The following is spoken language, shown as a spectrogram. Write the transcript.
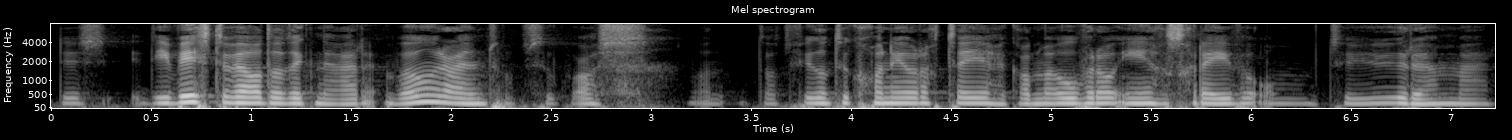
Dus die wisten wel dat ik naar woonruimte op zoek was. Want dat viel natuurlijk gewoon heel erg tegen. Ik had me overal ingeschreven om te huren. Maar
